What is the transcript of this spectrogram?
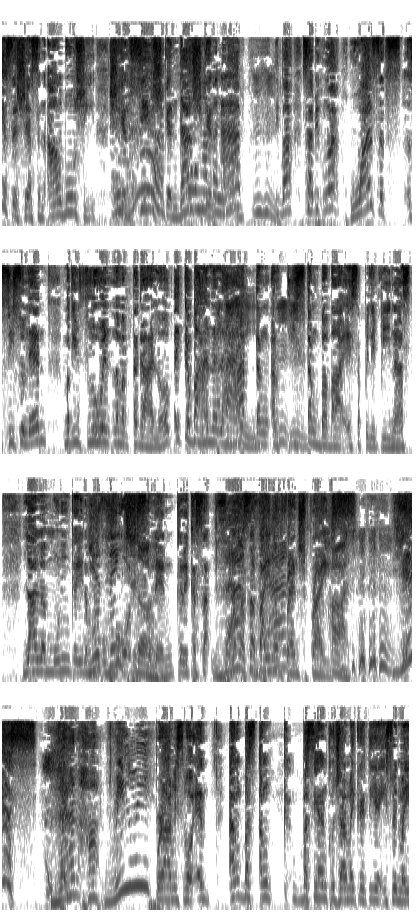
is. She has an album. She she Oh, can sing. She can dance. Oo she can pala. act. Diba? Sabi ko nga, once that s- si Solenn maging fluent na magtagalog, ay kabahan na lahat ng artistang babae sa Pilipinas. Lalamunin kayo ng buong buo so? Kasa, That- ng French fries. hot. yes! That hot? Really? Promise mo. And ang bas ang basihan ko dyan, my criteria is when my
